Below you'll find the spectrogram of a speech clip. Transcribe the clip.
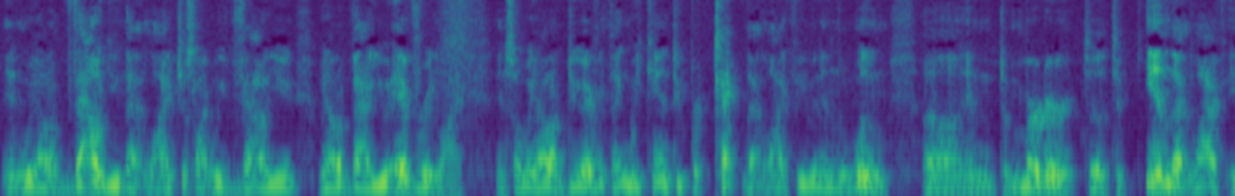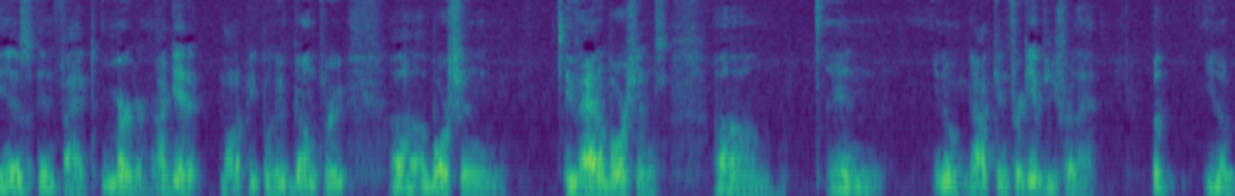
and we ought to value that life just like we value we ought to value every life and so we ought to do everything we can to protect that life, even in the womb. Uh, and to murder, to, to end that life is, in fact, murder. I get it. A lot of people who've gone through uh, abortion, who've had abortions, um, and, you know, God can forgive you for that. But, you know,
